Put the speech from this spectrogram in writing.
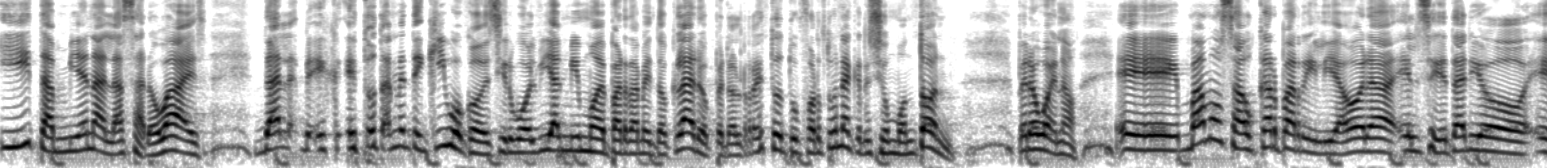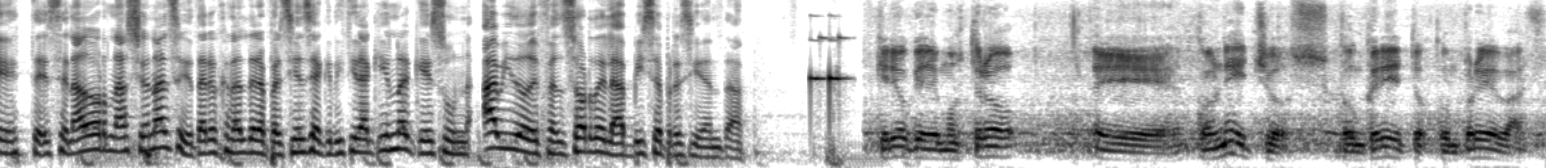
y también a Lázaro Báez. Es totalmente equívoco decir volví al mismo departamento, claro, pero el resto de tu fortuna creció un montón. Pero bueno, eh, vamos a Oscar Parrilli, ahora el secretario, este, senador nacional, secretario general de la presidencia, Cristina Kirchner, que es un ávido defensor de la vicepresidenta. Creo que demostró eh, con hechos concretos, con pruebas,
